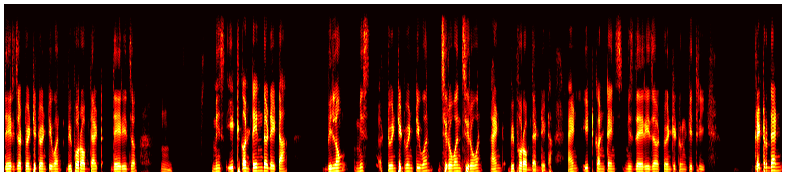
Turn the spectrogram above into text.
there is a 2021 before of that there is a mm, means it contain the data belong miss 2021 0101 and before of that data. And it contains means there is a 2023 greater than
